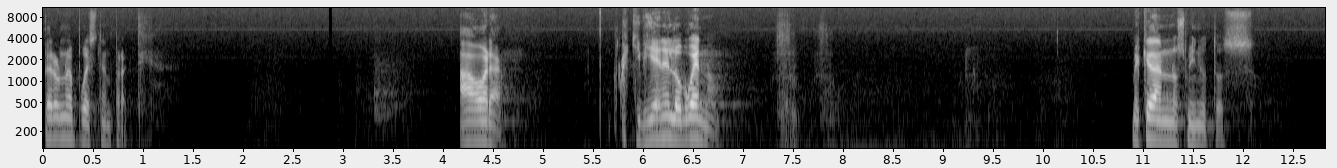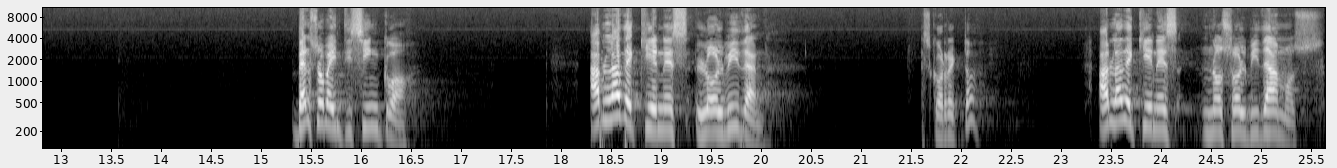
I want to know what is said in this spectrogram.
pero no he puesto en práctica. Ahora, aquí viene lo bueno. Me quedan unos minutos. Verso 25. Habla de quienes lo olvidan. ¿Es correcto? Habla de quienes nos olvidamos.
